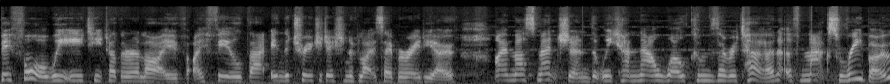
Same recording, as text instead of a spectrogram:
Before we eat each other alive i feel that in the true tradition of lightsaber radio i must mention that we can now welcome the return of max rebo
